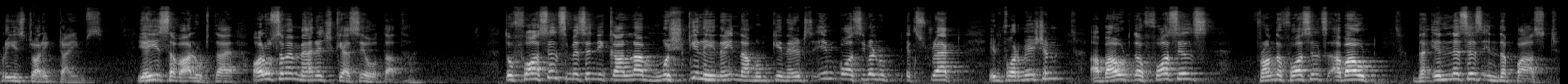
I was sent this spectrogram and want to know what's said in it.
pre historic times यही सवाल उठता है। और उस समय मैनेज कैसे होता था? तो फॉसिल्स में से निकालना मुश्किल ही नहीं, नामुमकिन है। It's impossible to extract information about the fossils the fossils about the illnesses in the past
